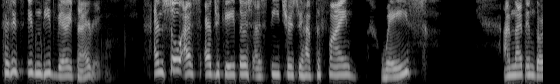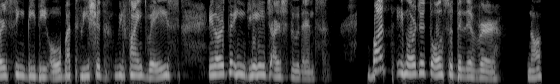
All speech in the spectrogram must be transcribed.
Because it's indeed very tiring. And so as educators, as teachers, we have to find ways. I'm not endorsing BDO, but we should we find ways in order to engage our students. But in order to also deliver no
